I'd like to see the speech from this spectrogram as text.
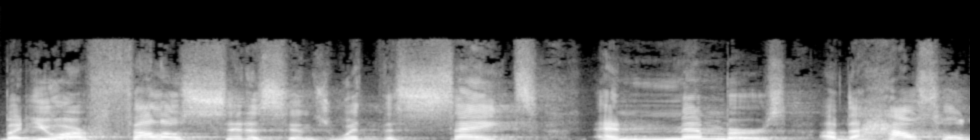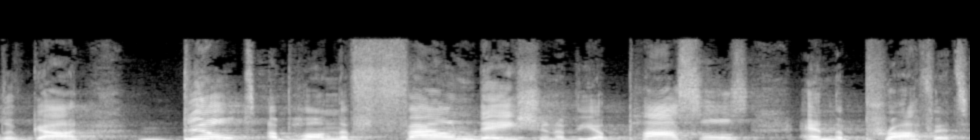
but you are fellow citizens with the saints and members of the household of God, built upon the foundation of the apostles and the prophets,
